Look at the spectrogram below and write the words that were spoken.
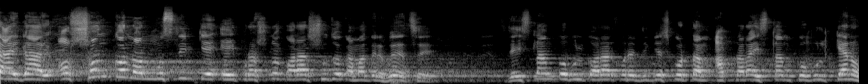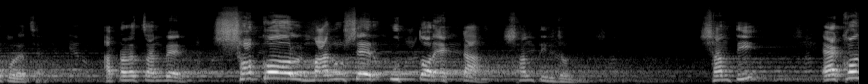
জায়গায় অসংখ্য নন মুসলিমকে এই প্রশ্ন করার সুযোগ আমাদের হয়েছে। যে ইসলাম কবুল করার পরে জিজ্ঞেস করতাম, আপনারা ইসলাম কবুল কেন করেছেন? আপনারা জানবেন, সকল মানুষের উত্তর একটা, শান্তির জন্য। শান্তি এখন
